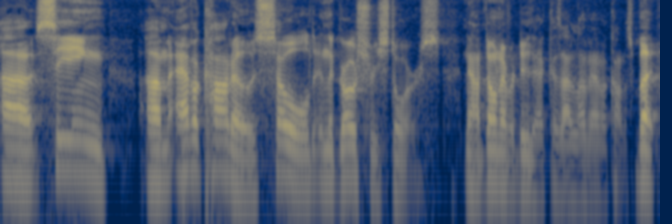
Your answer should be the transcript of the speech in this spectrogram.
uh, seeing um, avocados sold in the grocery stores. Now, don't ever do that because I love avocados. But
